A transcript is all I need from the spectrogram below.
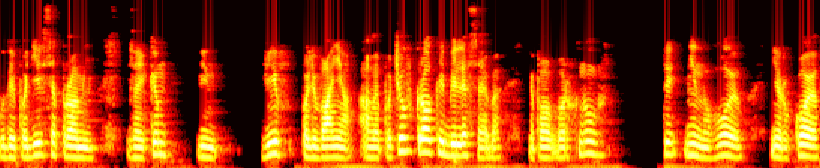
куди подівся промінь, за яким він вів полювання, але почув кроки біля себе, не поворухнув ні ногою, ні рукою,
